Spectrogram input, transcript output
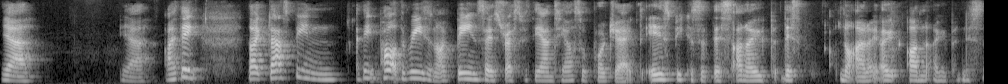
Yeah. Yeah. I think like that's been I think part of the reason I've been so stressed with the anti-hustle project is because of this unopen this not un- unopen this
